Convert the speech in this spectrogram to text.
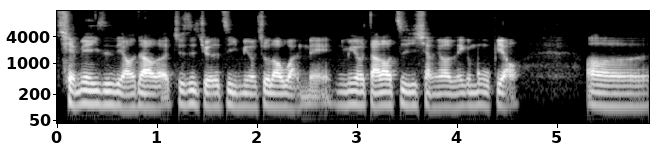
前面一直聊到了，就是觉得自己没有做到完美，你没有达到自己想要的那个目标。呃，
